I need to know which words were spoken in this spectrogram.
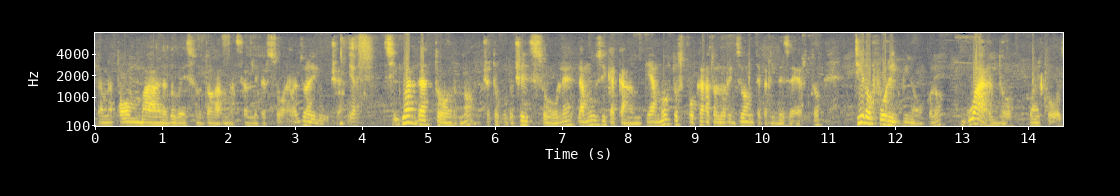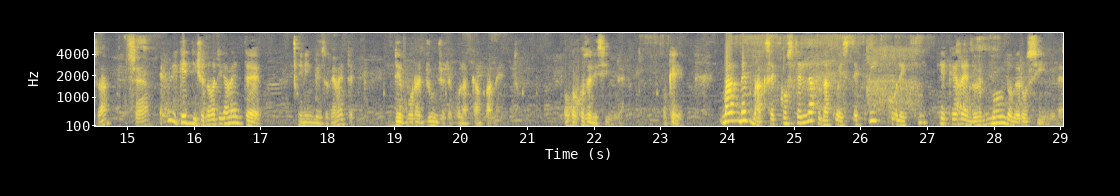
da una tomba da dove sono state ammassate le persone, una zona di luce, Yes. si guarda attorno, a un certo punto c'è il sole, la musica cambia, molto sfocato all'orizzonte per il deserto, tiro fuori il binocolo, guardo qualcosa Sì? e lui che dice automaticamente, in inglese ovviamente, devo raggiungere quell'accampamento o qualcosa di simile, ok? Ma Mad Max è costellato da queste piccole chicche che rendono il mondo verosimile.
